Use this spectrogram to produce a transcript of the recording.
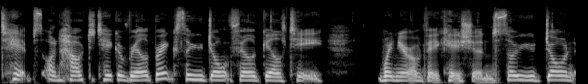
tips on how to take a real break so you don't feel guilty when you're on vacation. So you don't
